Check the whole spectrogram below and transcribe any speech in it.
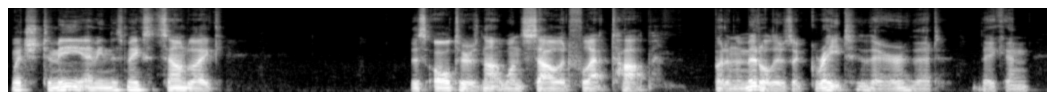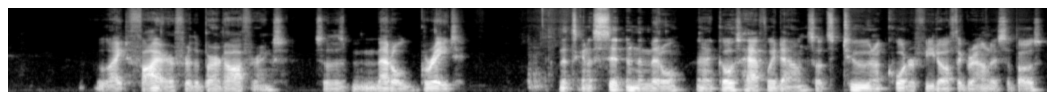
which to me, I mean, this makes it sound like this altar is not one solid flat top, but in the middle there's a grate there that they can light fire for the burnt offerings. So this metal grate that's going to sit in the middle and it goes halfway down. So it's two and a quarter feet off the ground, I suppose.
